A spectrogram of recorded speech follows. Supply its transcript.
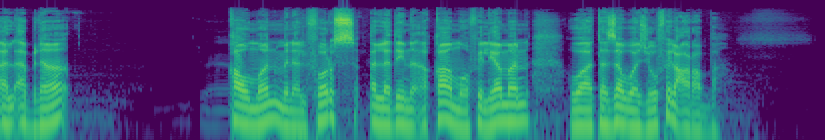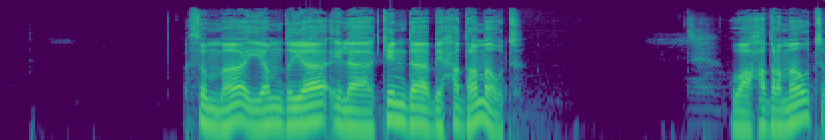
الأبناء قوم من الفرس الذين أقاموا في اليمن وتزوجوا في العرب. ثم يمضي إلى كندا بحضرموت. وحضرموت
